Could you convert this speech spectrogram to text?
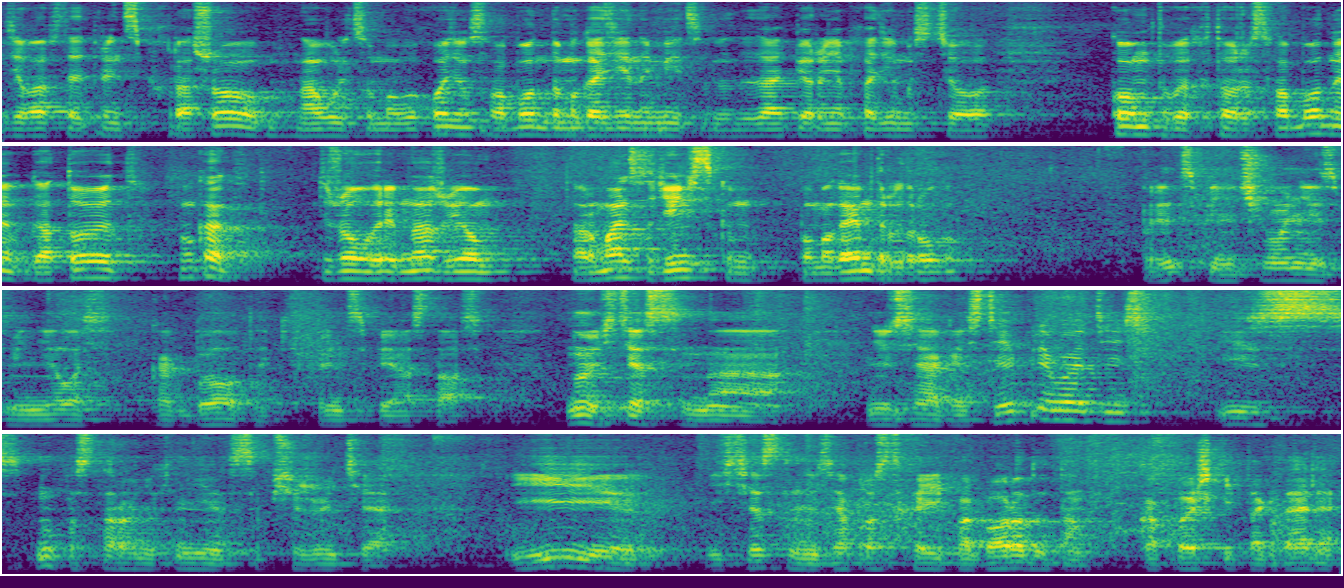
Дела обстоят, в принципе, хорошо. На улицу мы выходим свободно, магазин имеется за первой необходимостью. Комнаты их тоже свободные, готовят. Ну как, тяжелые времена, живем нормально, студенческом, помогаем друг другу. В принципе, ничего не изменилось. Как было, так и в принципе и осталось. Ну, естественно, нельзя гостей приводить из, ну, посторонних не с общежития. И, естественно, нельзя просто ходить по городу, там, в кафешки и так далее.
